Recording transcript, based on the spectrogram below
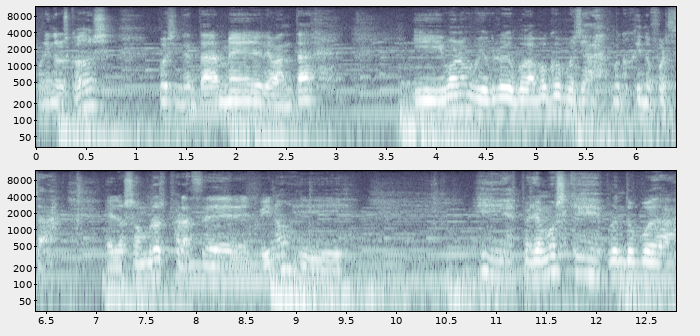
poniendo los codos, pues intentarme levantar. Y bueno, yo creo que poco a poco pues ya voy cogiendo fuerza en los hombros para hacer el pino y y esperemos que pronto pueda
